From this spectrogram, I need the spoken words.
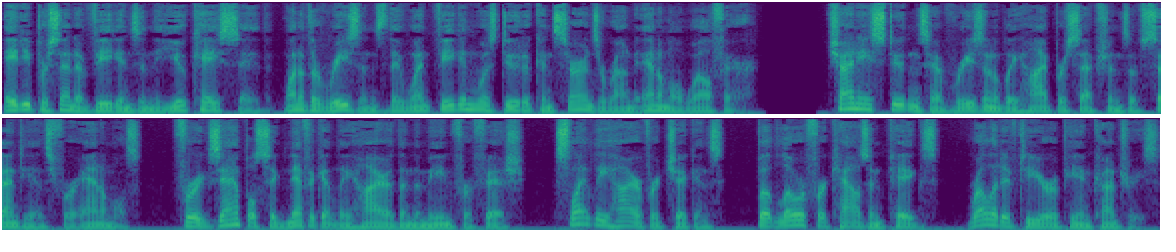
80% of vegans in the UK say that one of the reasons they went vegan was due to concerns around animal welfare. Chinese students have reasonably high perceptions of sentience for animals, for example, significantly higher than the mean for fish, slightly higher for chickens, but lower for cows and pigs, relative to European countries.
